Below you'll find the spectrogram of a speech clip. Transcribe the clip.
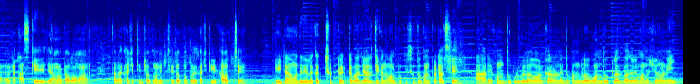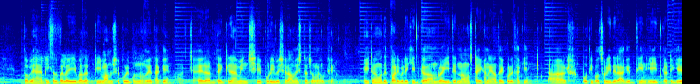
আর আজকে যে আমার বাবা, মা, তারা খাসিটির যত্ন নিচ্ছে, যত্ন করে খাসিটিকে খাওয়াচ্ছে। এইটা আমাদের এলাকার ছোট্ট একটা বাজার, যেখানে অল্প কিছু দোকানপাট আছে। আর এখন দুপুরবেলা হওয়ার কারণে দোকানগুলোও বন্ধ প্লাস বাজারে মানুষজনও নেই। তবে হ্যাঁ বিকালবেলায় এই বাজারটি মানুষে পরিপূর্ণ হয়ে থাকে আর চায়ের আড্ডায় গ্রামীণ সে পরিবেশের আমেজটা জমে ওঠে। এইটা আমাদের পারিবারিক ঈদগাহ, আমরা ঈদের নামাজটা এখানে আদায় করে থাকি। আর প্রতি বছর ঈদের আগের দিন এই ঈদগাহটিকে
